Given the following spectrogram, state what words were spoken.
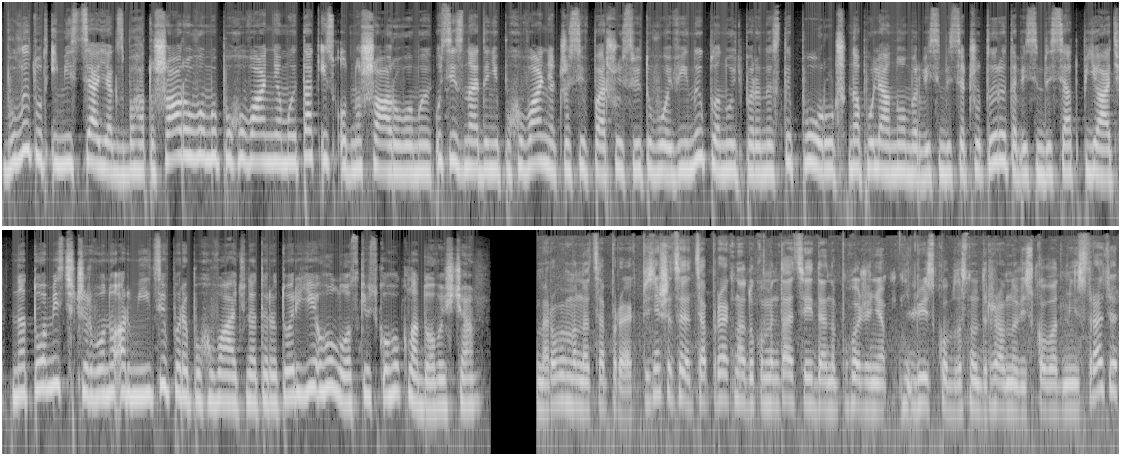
Були тут і місця як з багатошаровими похованнями, так і з одношаровими. Усі знайдені поховання часів Першої світової війни планують перенести поруч на поля номер 84 та 85. Натомість червоноармійців перепоховають на території Голосківського кладовища. Ми робимо на це проект. Пізніше це ця проектна документація йде на погодження Львівську обласну державну військову адміністрацію.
